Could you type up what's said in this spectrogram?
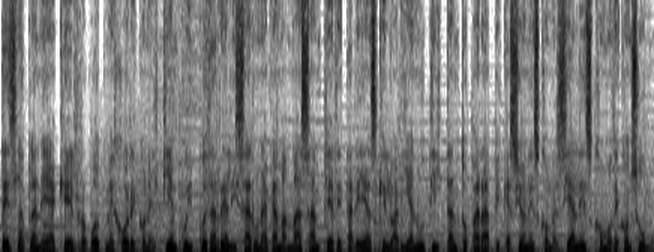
Tesla planea que el robot mejore con el tiempo y pueda realizar una gama más amplia de tareas que lo harían útil tanto para aplicaciones comerciales como de consumo.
